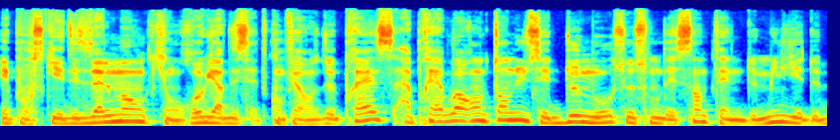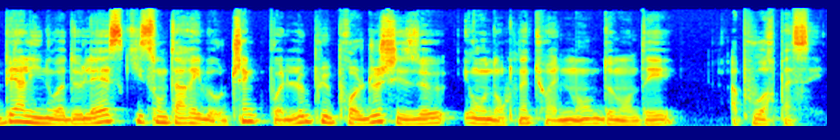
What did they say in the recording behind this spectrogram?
Et pour ce qui est des Allemands qui ont regardé cette conférence de presse, après avoir entendu ces deux mots, ce sont des centaines de milliers de Berlinois de l'Est qui sont arrivés au checkpoint le plus proche de chez eux et ont donc naturellement demandé à pouvoir passer.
